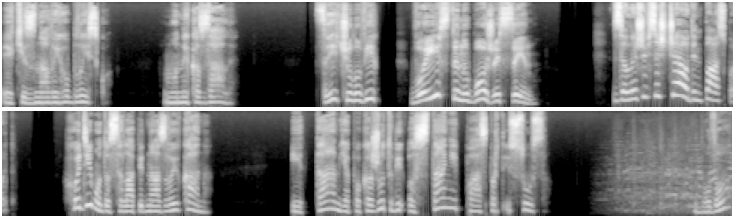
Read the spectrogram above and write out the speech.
які знали його близько. Вони казали, Цей чоловік воістину Божий син. Залишився ще один паспорт. ходімо до села під назвою Кана. І там я покажу тобі останній паспорт Ісуса. Було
